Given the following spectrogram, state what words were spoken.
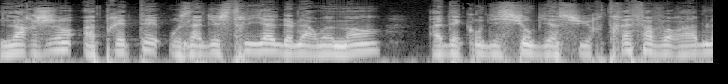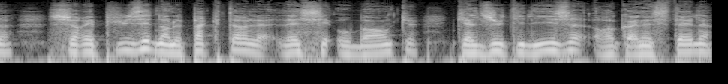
L'argent à prêter aux industriels de l'armement, à des conditions bien sûr très favorables, serait puisé dans le pactole laissé aux banques qu'elles utilisent, reconnaissent-elles,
